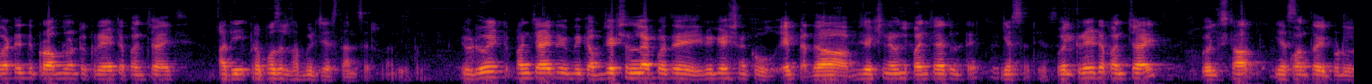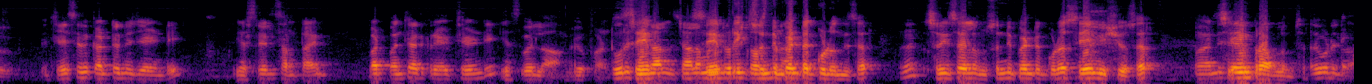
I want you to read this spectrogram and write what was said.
what is the problem to create panchayat? అది ప్రపోజల్ సబ్మిట్ చేస్తాను సార్ అది యూ డూ ఇట్ పంచాయతీ మీకు అబ్జెక్షన్ లేకపోతే ఇరిగేషన్కు ఏం పెద్ద అబ్జెక్షన్ ఏముంది? పంచాయతీ ఉంటే? Yes sir yes will create a panchayat will start. కొంత ఇప్పుడు చేసేది కంటిన్యూ చేయండి. Still some time but panchayat create చేయండి. వస్తున్నారు. సున్నిపెంటకు కూడా ఉంది సార్ శ్రీశైలం సున్నిపెంటకు కూడా same issue sir same. Problem sir అది కూడా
